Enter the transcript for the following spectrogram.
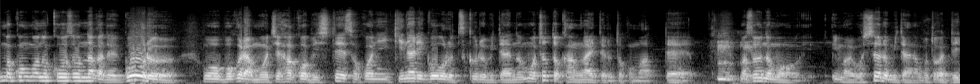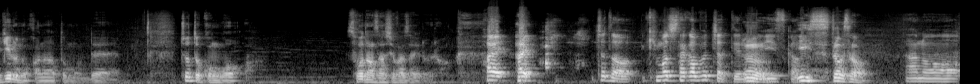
まあ、今後の構想の中でゴールを僕ら持ち運びしてそこにいきなりゴール作るみたいなのもちょっと考えてるとこもあって、うん。まあ、そういうのも今おっしゃるみたいなことができるのかなと思うんでちょっと今後相談させてくださいいろいろ。はい。はい。ちょっと気持ち高ぶっちゃってるんでいいですか、いいっす。どうぞ。あの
